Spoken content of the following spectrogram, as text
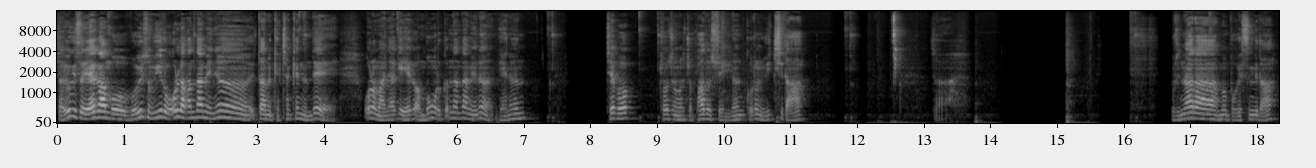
자, 여기서 얘가 뭐, 모유수 위로 올라간다면은 일단은 괜찮겠는데, 오늘 만약에 얘가 음봉으로 끝난다면은 얘는 제법 조정을 좀 받을 수 있는 그런 위치다. 자, 우리나라 한번 보겠습니다.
